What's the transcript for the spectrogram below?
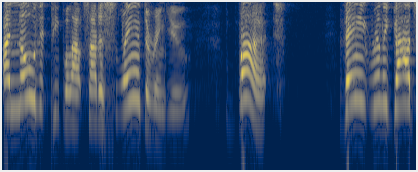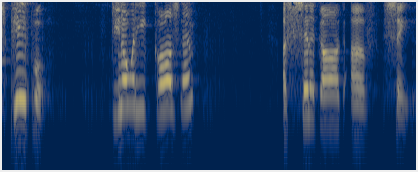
I know that people outside are slandering you, but they ain't really God's people. Do you know what he calls them? A synagogue of Satan.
